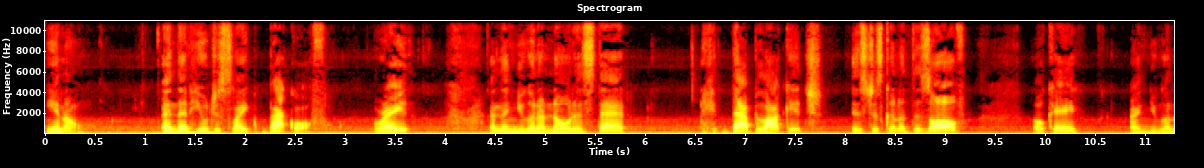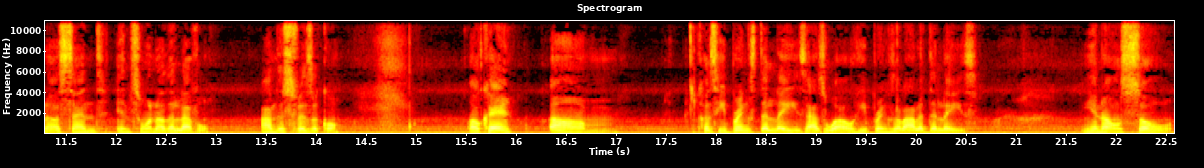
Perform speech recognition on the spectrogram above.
you know and then he'll just like back off right and then you're gonna notice that that blockage is just gonna dissolve okay and you're gonna ascend into another level on this physical okay um because he brings delays as well he brings a lot of delays you know so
